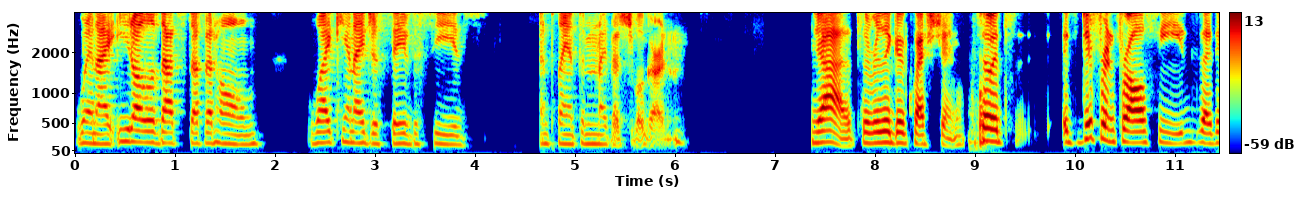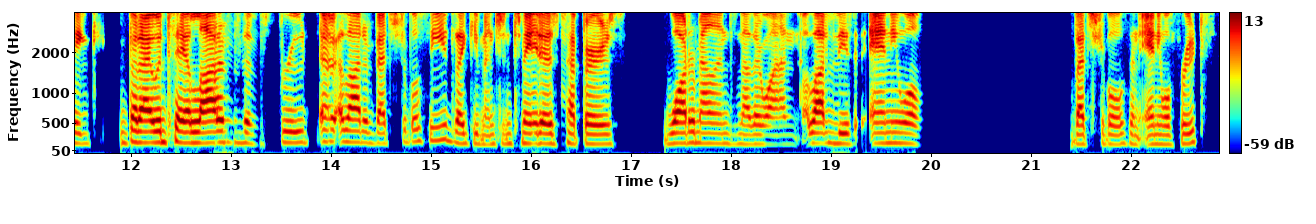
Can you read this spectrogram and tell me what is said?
When i eat all of that stuff at home why can't i just save the seeds and plant them in my vegetable garden? Yeah it's a really good question. So it's it's different for all seeds i think but i would say a lot of the fruit a lot of vegetable seeds like you mentioned tomatoes peppers watermelons another one a lot of these annual vegetables and annual fruits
